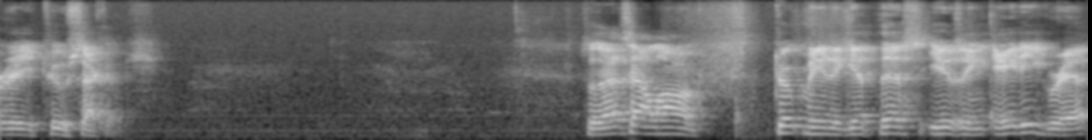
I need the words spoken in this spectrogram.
32 seconds. So that's how long it took me to get this using 80 grit.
